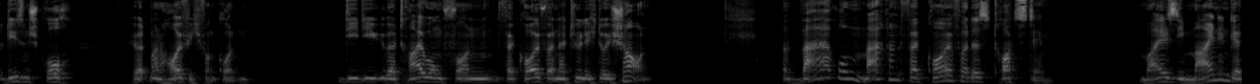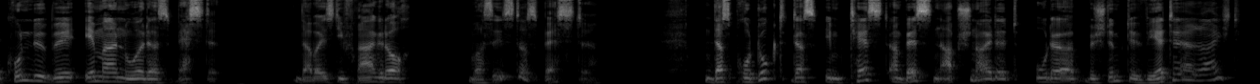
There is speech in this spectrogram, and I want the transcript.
Diesen Spruch hört man häufig von Kunden die die Übertreibung von Verkäufern natürlich durchschauen. Warum machen Verkäufer das trotzdem? Weil sie meinen, der Kunde will immer nur das Beste. Dabei ist die Frage doch, was ist das Beste? Das Produkt, das im Test am besten abschneidet oder bestimmte Werte erreicht?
